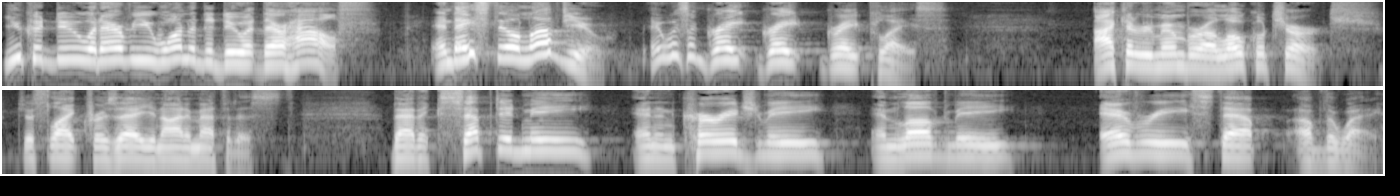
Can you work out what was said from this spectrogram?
You could do whatever you wanted to do at their house, and they still loved you. It was a great, great, great place. I can remember a local church, just like Crozet United Methodist, that accepted me and encouraged me and loved me every step of the way.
